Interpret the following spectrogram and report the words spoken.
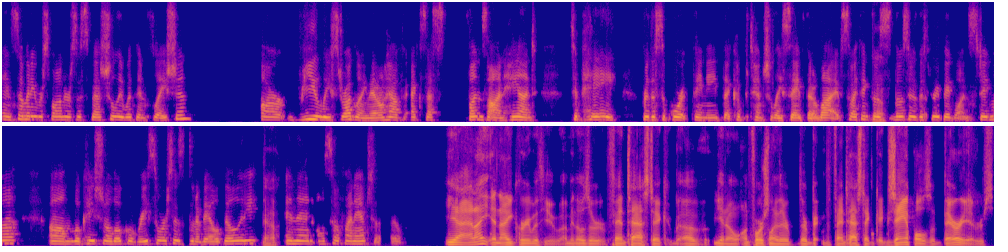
and so many responders, especially with inflation, are really struggling. They don't have excess funds on hand to pay for the support they need that could potentially save their lives. So I think those yeah. those are the three big ones: stigma, um, locational local resources and availability, yeah. and then also financial. Yeah, and I and I agree with you. I mean, those are fantastic. Uh, you know, unfortunately, they're they're fantastic examples of barriers.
